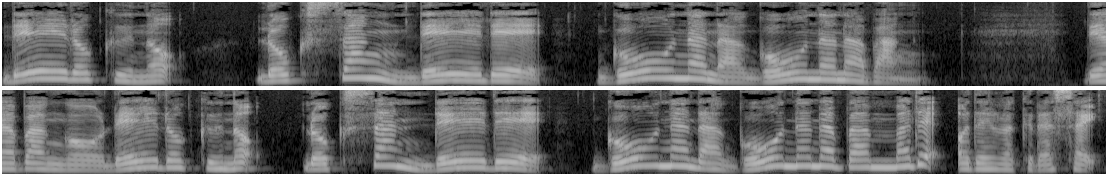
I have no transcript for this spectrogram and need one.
06-6300-5757番。電話番号06-6300-5757番までお電話ください。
